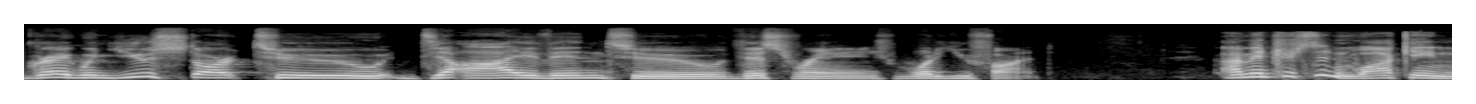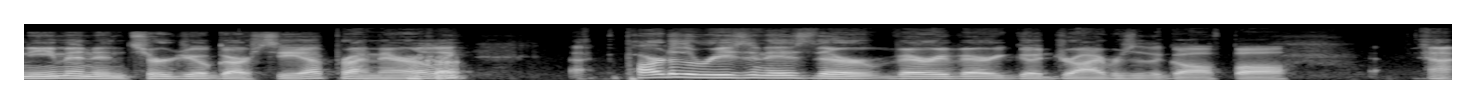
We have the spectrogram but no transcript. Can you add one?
Greg, when you start to dive into this range, what do you find? I'm interested in Joaquin Niemann and Sergio Garcia primarily. Okay. Part of the reason is they're very, very good drivers of the golf ball. Uh,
